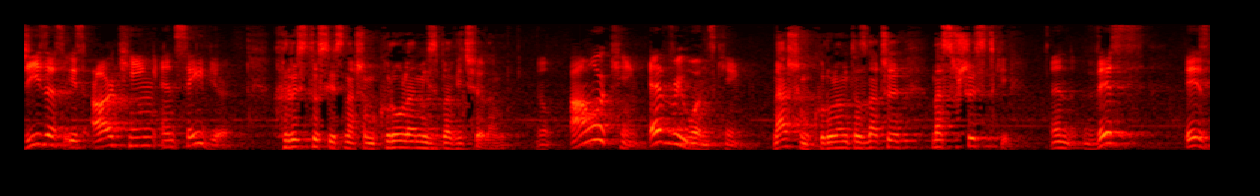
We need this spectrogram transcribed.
Jesus is our King and Savior. Chrystus jest naszym królem i zbawicielem. Know, our King, everyone's King. Naszym królem to znaczy nas wszystkich. And this is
